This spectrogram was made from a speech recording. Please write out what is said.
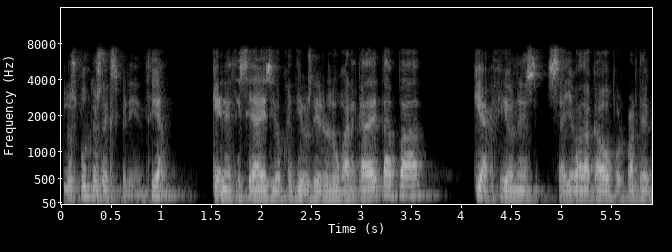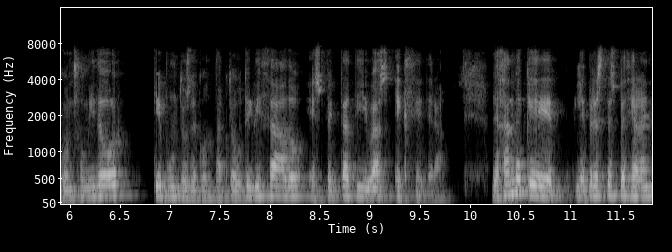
los puntos de experiencia. Qué necesidades y objetivos dieron lugar a cada etapa, qué acciones se ha llevado a cabo por parte del consumidor, qué puntos de contacto ha utilizado, expectativas, etc. Dejadme que le preste especial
